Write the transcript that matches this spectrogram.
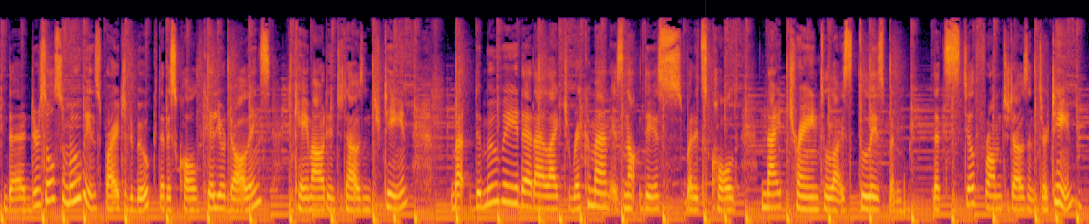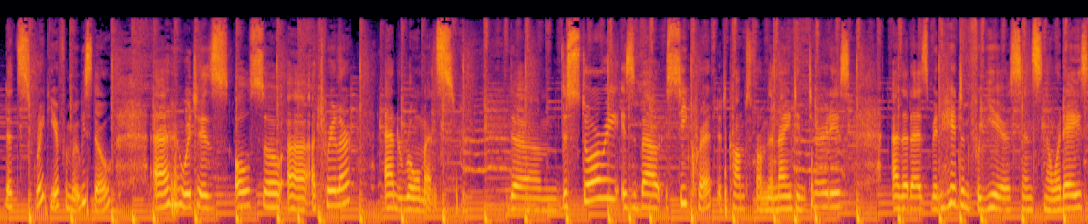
The, there's also a movie inspired to the book that is called Kill Your Darlings. It came out in 2013. But the movie that I like to recommend is not this, but it's called Night Train to, Lis- to Lisbon. That's still from 2013. That's a great year for movies, though, and which is also uh, a thriller and a romance. The, um, the story is about a secret that comes from the 1930s and that has been hidden for years since nowadays,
